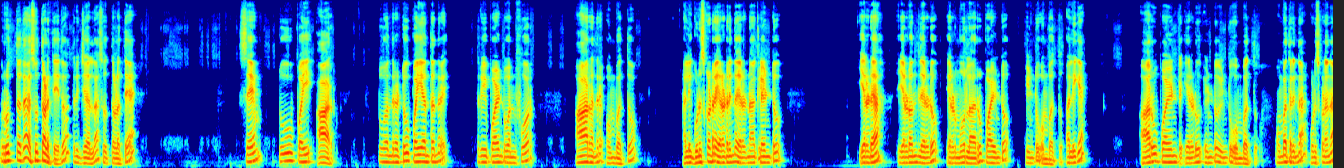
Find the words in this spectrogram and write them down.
ವೃತ್ತದ ಸುತ್ತಳತೆ ಇದು, ತ್ರಿಜ್ಯ ಅಲ್ಲ, ಸುತ್ತಳತೆ. Same two pi r two ಅಂದರೆ ಟೂ ಪೈ ಅಂತಂದರೆ three point one four r ಅಂದರೆ ಒಂಬತ್ತು. ಅಲ್ಲಿ ಗುಣಿಸ್ಕೊಂಡ್ರೆ ಎರಡರಿಂದ ಎರಡು ನಾಲ್ಕು ಎಂಟು, ಎರಡ ಎರಡೊಂದು ಎರಡು ಎರಡು ಮೂರು ಆರು ಪಾಯಿಂಟು ಇಂಟು ಒಂಬತ್ತು. ಅಲ್ಲಿಗೆ ಆರು ಪಾಯಿಂಟ್ ಎರಡು ಎಂಟು ಇಂಟು ಒಂಬತ್ತು. ಒಂಬತ್ತರಿಂದ ಗುಣಿಸ್ಕೊಳ್ಳೋಣ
